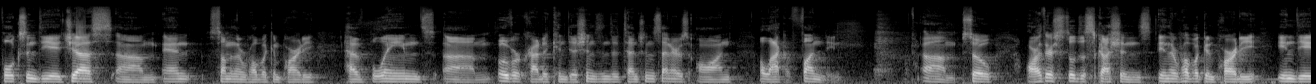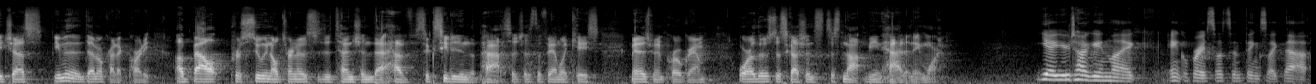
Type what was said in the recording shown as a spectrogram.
folks in DHS um, and some in the Republican Party have blamed um, overcrowded conditions in detention centers on a lack of funding. Um, so, are there still discussions in the Republican Party, in DHS, even in the Democratic Party, about pursuing alternatives to detention that have succeeded in the past, such as the Family Case Management Program? Or are those discussions just not being had anymore? Yeah, you're talking like ankle bracelets and things like that.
